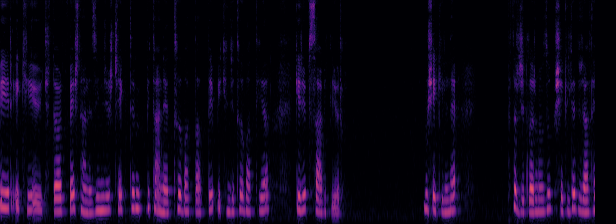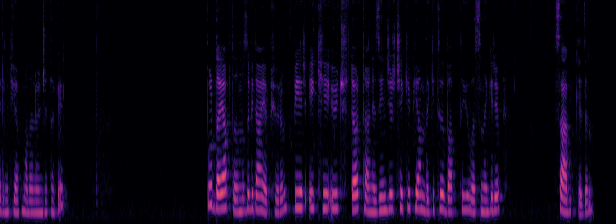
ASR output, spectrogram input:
1, 2, 3, 4, 5 tane zincir çektim. Bir tane tığ battı atlayıp ikinci tığ battıya girip sabitliyorum. Bu şekilde pıtırcıklarımızı bu şekilde düzeltelim iti yapmadan önce tabi. Burada yaptığımızı bir daha yapıyorum. 1, 2, 3, 4 tane zincir çekip yandaki tığ battı yuvasına girip sabitledim.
